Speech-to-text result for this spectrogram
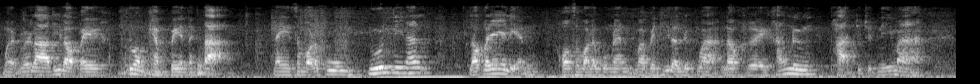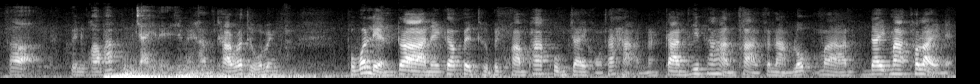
เหมือนเวลาที่เราไปร่วมแคมเปญต่างๆ ในสมรภูมินู้นนี่นั้น เราก็ได้เหรียญของสมรภูมินั้นมาเป็นที่ระลึกว่าเราเคยครั้งหนึ่งผ่านจุดๆนี้มา ก็เป็นความภาคภูมิใจเลยใช่ไหมครับครับก็ถือว่าเป็นผมว่าเหรียญตราเนี่ยก็เป็นถือเป็นความภาคภูมิใจของทหารนะการที่ทหารผ่านสนามรบมาได้มากเท่าไหร่เนี่ย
